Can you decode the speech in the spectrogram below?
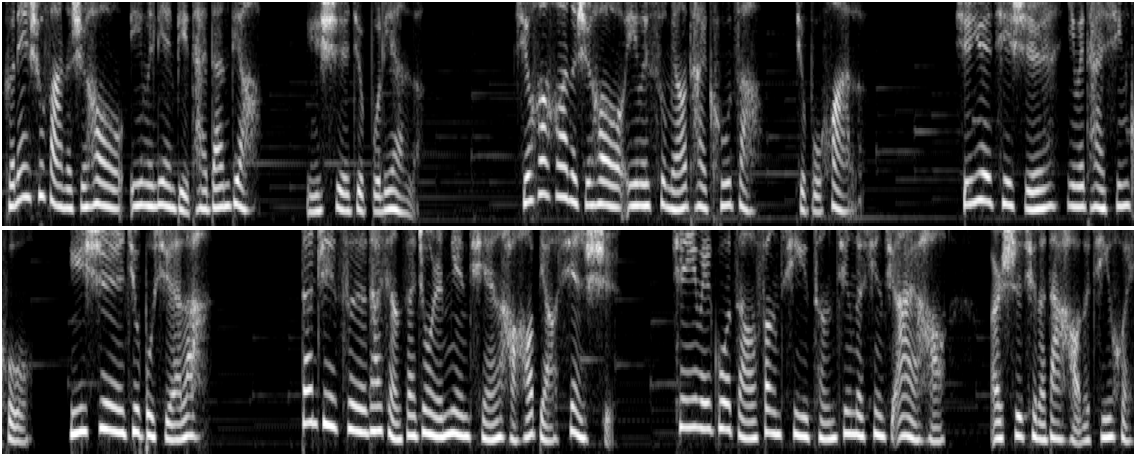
可练书法的时候，因为练笔太单调，于是就不练了；学画画的时候，因为素描太枯燥，就不画了；学乐器时，因为太辛苦，于是就不学了。当这次他想在众人面前好好表现时，却因为过早放弃曾经的兴趣爱好，而失去了大好的机会。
